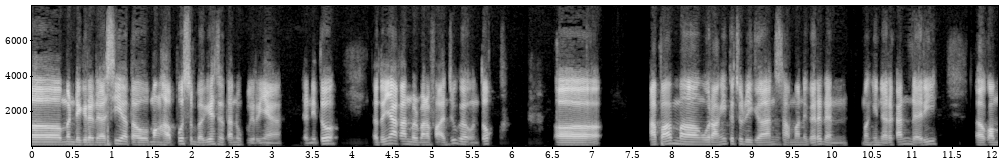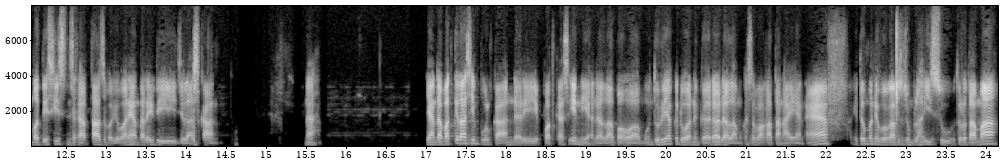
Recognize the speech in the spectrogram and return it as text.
uh, mendegradasi atau menghapus sebagai senjata nuklirnya. Dan itu tentunya akan bermanfaat juga untuk uh, apa mengurangi kecurigaan sesama negara dan menghindarkan dari kompetisi senjata sebagaimana yang tadi dijelaskan. Nah, yang dapat kita simpulkan dari podcast ini adalah bahwa mundurnya kedua negara dalam kesepakatan INF itu menimbulkan sejumlah isu, terutama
